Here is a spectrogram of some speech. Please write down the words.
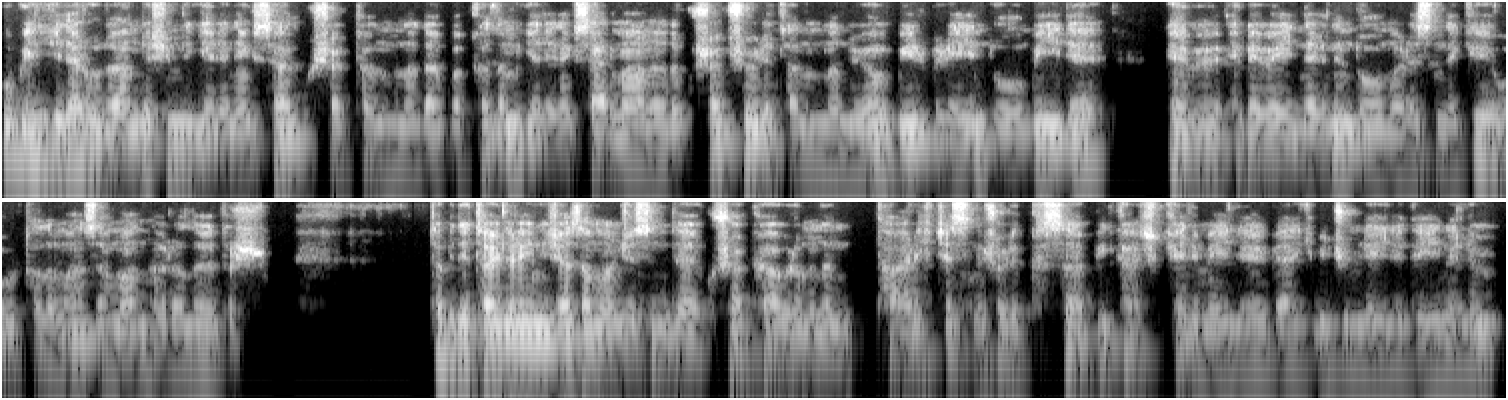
Bu bilgiler odağında şimdi geleneksel kuşak tanımına da bakalım. Geleneksel manada kuşak şöyle tanımlanıyor. Bir bireyin doğumu ile ebeveynlerinin doğum arasındaki ortalama zaman aralığıdır. Tabii detaylara ineceğiz ama öncesinde kuşak kavramının tarihçesine şöyle kısa birkaç kelimeyle belki bir cümleyle değinelim.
